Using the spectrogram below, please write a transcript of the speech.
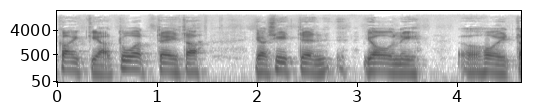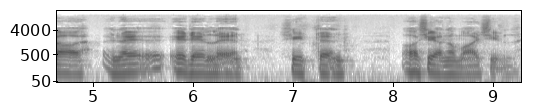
kaikkia tuotteita ja sitten Jouni hoitaa ne edelleen sitten asianomaisille.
